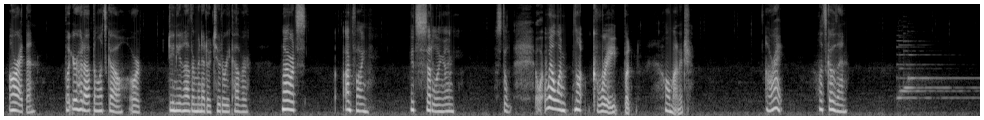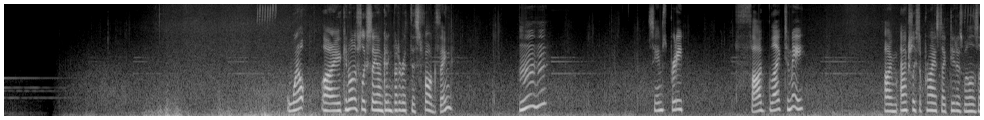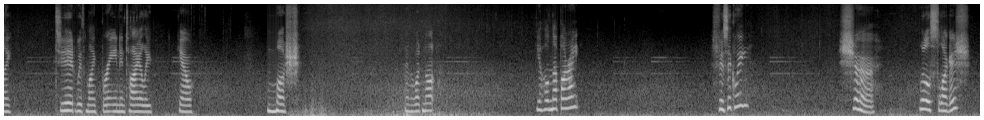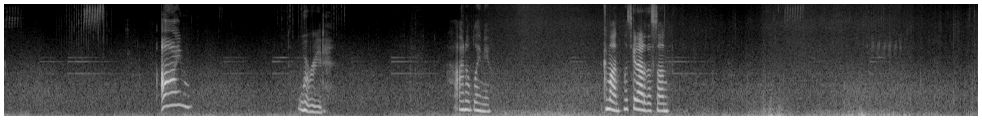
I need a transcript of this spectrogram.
All right then. Put your hood up and let's go. Or do you need another minute or two to recover? No, it's. I'm fine. It's settling. I'm still. Well, I'm not great, but I'll manage. All right. Let's go then. Well, I can honestly say I'm getting better at this fog thing. Mm-hmm. Seems pretty fog-like to me. I'm actually surprised I did as well as I did with my brain entirely, you know, mush. and whatnot. You holding up alright? Physically? Sure. A little sluggish. I'm worried. I don't blame you. Come on, let's get out of the sun.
